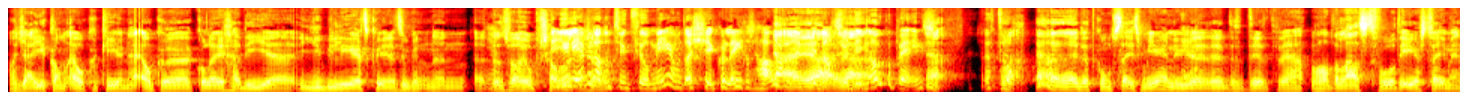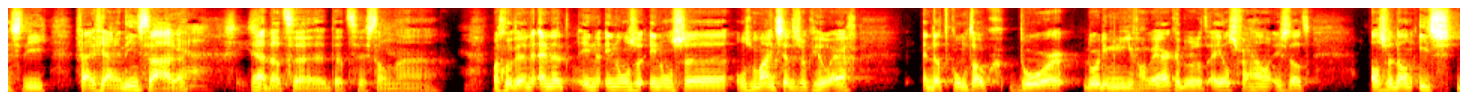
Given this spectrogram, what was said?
Want ja, je kan elke keer naar elke collega die uh, jubileert, kun je natuurlijk een. een uh, Dat is wel heel persoonlijk. En jullie hebben dat natuurlijk veel meer, want als je je collega's houdt, ja, dan heb je dat soort dingen ook opeens. Ja. Toch? Ja, nee, dat komt steeds meer. En nu, uh, dit, dit, we hadden laatst voor het eerst twee mensen die vijf jaar in dienst waren. Ja, precies. Ja, dat, dat is dan. Maar goed, en, en het, in, in, onze, in onze, onze mindset is ook heel erg. En dat komt ook door, door die manier van werken, door dat EOS-verhaal, is dat als we dan iets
